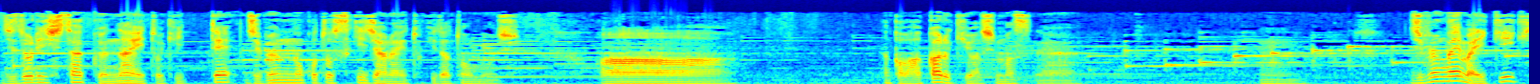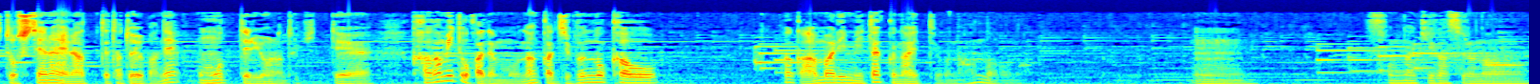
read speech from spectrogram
自撮りしたくない時って自分のこと好きじゃない時だと思うし。あー。なんかわかる気はしますね。うん。自分が今生き生きとしてないなって例えばね思ってるような時って鏡とかでもなんか自分の顔なんかあんまり見たくないっていうかなんだろうな。うん。そんな気がするな。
